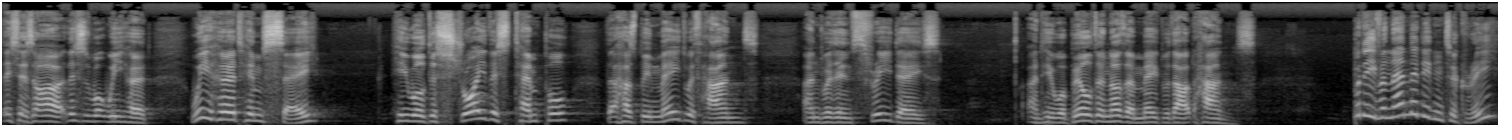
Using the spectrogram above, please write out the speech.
They says, Ah, this is what we heard. We heard him say, He will destroy this temple that has been made with hands, and within three days, and he will build another made without hands. But even then, they didn't agree.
